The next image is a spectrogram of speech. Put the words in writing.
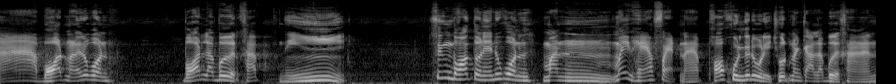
อ่า บอสมาแล้วทุกคน บอสระเบิดครับ นี่ซึ่งบอสตัวนี้ทุกคนมันไม่แพ้แฟดนะครับ เพราะคุณก็ดูดิชุดมันการระเบิดขนาดนั้น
